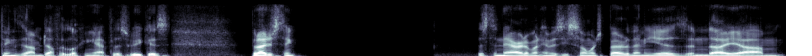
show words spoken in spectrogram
things that I'm definitely looking at for this week is, but I just think just the narrative on him is he's so much better than he is, and I um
